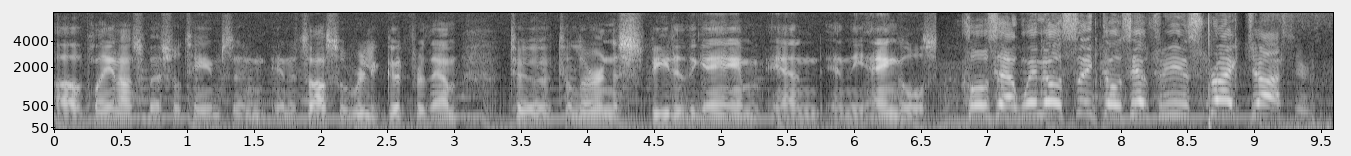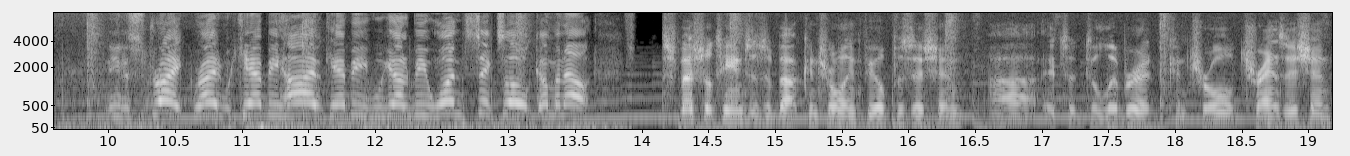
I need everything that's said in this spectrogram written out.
of playing on special teams, and, and it's also really good for them to, to learn the speed of the game and, and the angles. Close that window, sink those hips. We need a strike, Josh. You need a strike, right? We can't be high. We can't be. We got to be 160 coming out. Special teams is about controlling field position. Uh, it's a deliberate, controlled transition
